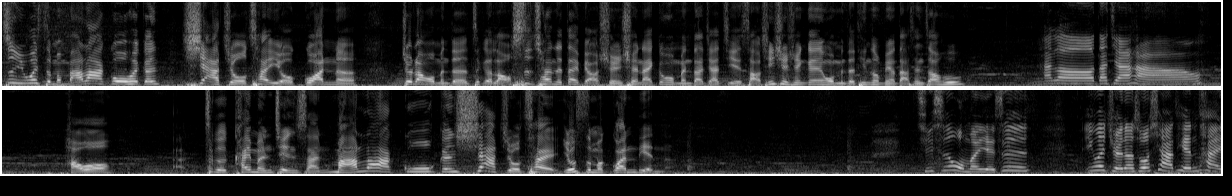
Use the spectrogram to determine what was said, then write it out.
至于为什么麻辣锅会跟下酒菜有关呢？就让我们的这个老四川的代表璇璇来跟我们大家介绍，请璇璇跟我们的听众朋友打声招呼。Hello，大家好。好哦，这个开门见山，麻辣锅跟下酒菜有什么关联呢？其实我们也是因为觉得说夏天太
